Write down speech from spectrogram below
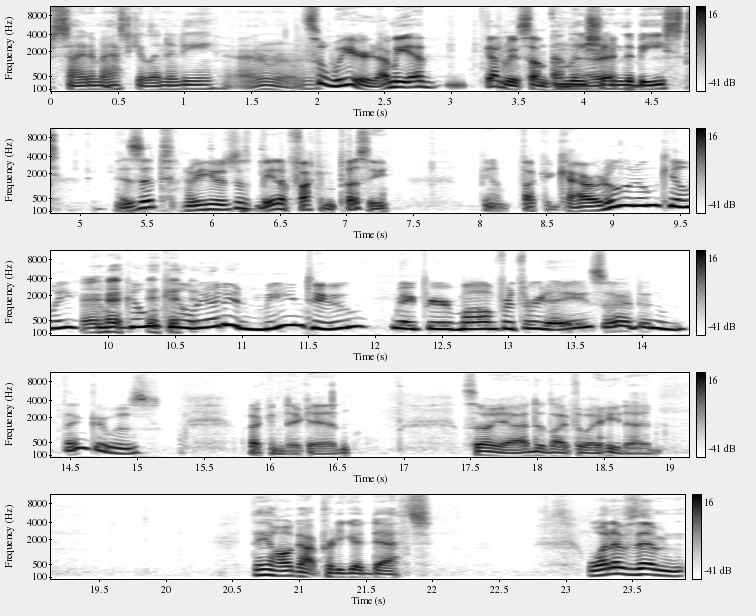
sign of masculinity. I don't know. It's so weird. I mean, it got to be something. there, Unleashing right? the beast. Is it? I mean, he was just being a fucking pussy, being a fucking coward. Oh, don't kill me! Don't, don't kill me! I didn't mean to rape your mom for three days. I didn't think it was fucking dickhead. So yeah, I did like the way he died. They all got pretty good deaths. One of them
